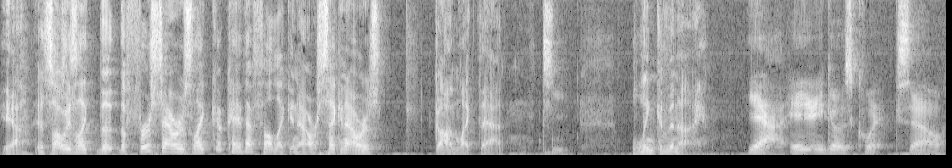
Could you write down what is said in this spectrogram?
Yeah, it's always like the, the first hour is like, okay, that felt like an hour. Second hour is gone like that. It's blink of an eye. Yeah, it, it goes quick. So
